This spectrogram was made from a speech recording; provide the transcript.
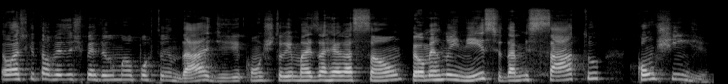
eu acho que talvez eles perderam uma oportunidade de construir mais a relação, pelo menos no início, da Misato com o Shinji.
